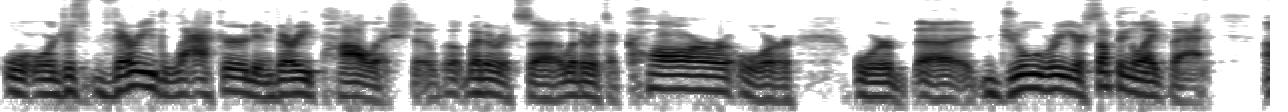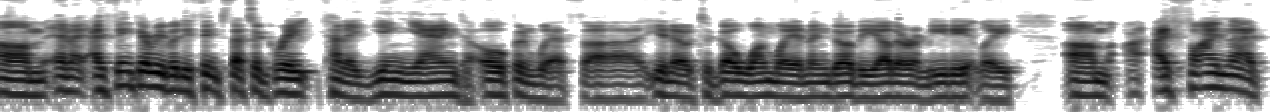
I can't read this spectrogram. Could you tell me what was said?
or, or just very lacquered and very polished, uh, whether it's uh, whether it's a car or or uh, jewelry or something like that. Um, and I, I, think everybody thinks that's a great kind of yin yang to open with, uh, you know, to go one way and then go the other immediately. Um, I, I, find that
